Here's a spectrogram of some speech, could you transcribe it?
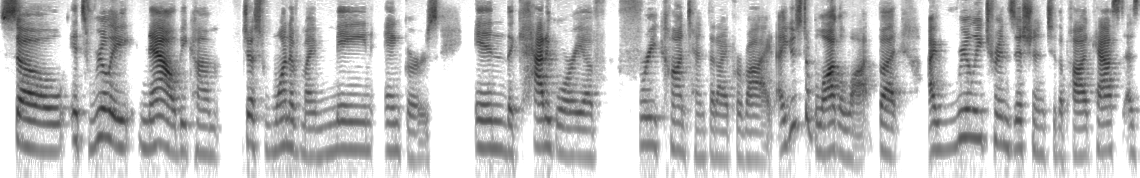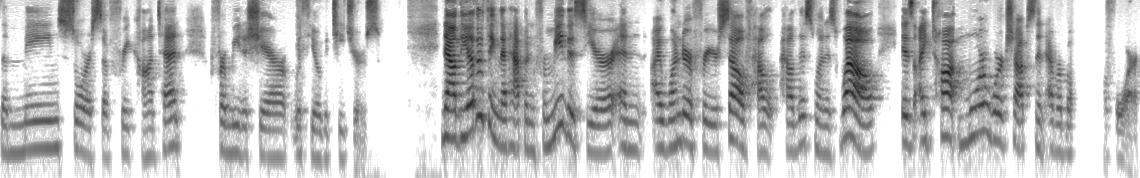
So it's really now become just one of my main anchors in the category of free content that I provide. I used to blog a lot, but I really transitioned to the podcast as the main source of free content for me to share with yoga teachers. Now, the other thing that happened for me this year, and I wonder for yourself how, how this went as well, is I taught more workshops than ever before.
